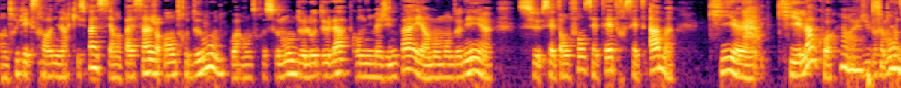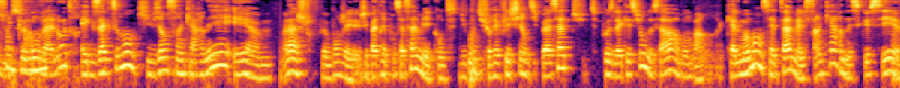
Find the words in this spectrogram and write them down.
un truc extraordinaire qui se passe. C'est un passage entre deux mondes quoi. Entre ce monde de l'au-delà qu'on n'imagine pas et à un moment donné euh, cet enfant cet être cette âme qui, euh, qui est là, quoi. du, vraiment d'une seconde à l'autre. Exactement, qui vient s'incarner. Et euh, voilà, je trouve que, bon, j'ai pas de réponse à ça, mais quand du coup tu réfléchis un petit peu à ça, tu te poses la question de savoir, bon, ben, à quel moment cette âme, elle s'incarne? Est-ce que c'est euh,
